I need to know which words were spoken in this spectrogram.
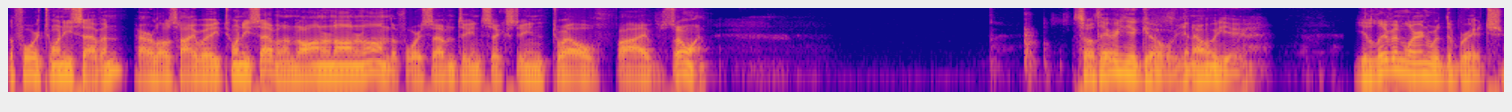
The 427 parallels Highway 27, and on and on and on, the 417, 16, 12, 5, so on. So there you go. You know, you you live and learn with the bridge.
